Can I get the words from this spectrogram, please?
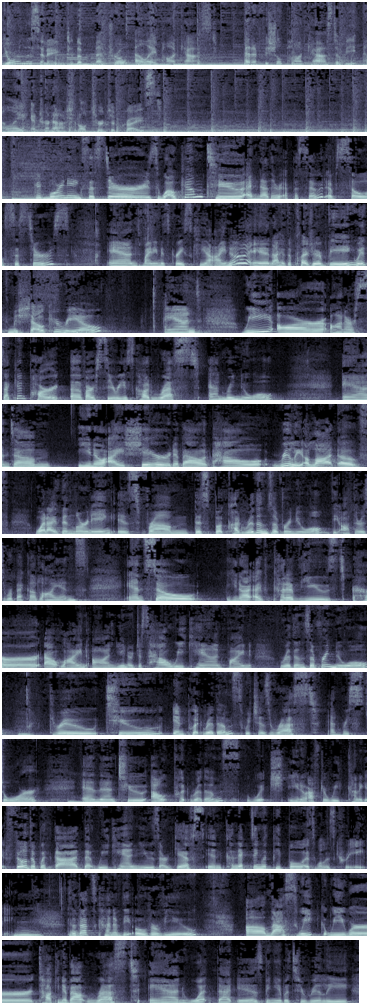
You're listening to the Metro LA Podcast, an official podcast of the LA International Church of Christ. Good morning, sisters. Welcome to another episode of Soul Sisters. And my name is Grace Kia Aina, and I have the pleasure of being with Michelle Carrillo. And we are on our second part of our series called Rest and Renewal. And, um, you know, I shared about how really a lot of what I've been learning is from this book called Rhythms of Renewal. The author is Rebekah Lyons. And so you know, I've kind of used her outline on, you know, just how we can find rhythms of renewal mm. through two input rhythms, which is rest and restore, mm. and then two output rhythms, which, you know, after we kind of get filled up with God, that we can use our gifts in connecting with people as well as creating. Mm. So that's kind of the overview. Um, last week we were talking about rest and what that is, being able to really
